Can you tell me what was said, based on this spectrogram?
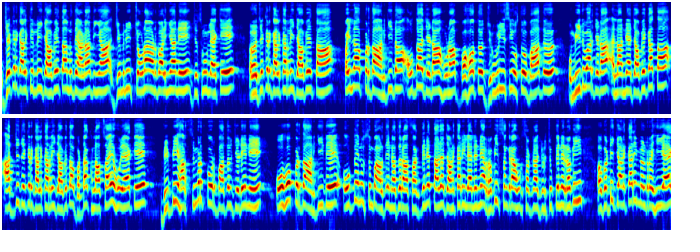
ਜੇਕਰ ਗੱਲ ਕਰ ਲਈ ਜਾਵੇ ਤਾਂ ਲੁਧਿਆਣਾ ਦੀਆਂ ਜਿਮਨੀ ਚੋਣਾਂ ਆਉਣ ਵਾਲੀਆਂ ਨੇ ਜਿਸ ਨੂੰ ਲੈ ਕੇ ਜੇਕਰ ਗੱਲ ਕਰ ਲਈ ਜਾਵੇ ਤਾਂ ਪਹਿਲਾਂ ਪ੍ਰਧਾਨਗੀ ਦਾ ਅਹੁਦਾ ਜਿਹੜਾ ਹੋਣਾ ਬਹੁਤ ਜ਼ਰੂਰੀ ਸੀ, ਉਸ ਤੋਂ ਬਾਅਦ ਉਮੀਦਵਾਰ ਜਿਹੜਾ ਐਲਾਨਿਆ ਜਾਵੇਗਾ, ਤਾਂ ਅੱਜ ਜੇਕਰ ਗੱਲ ਕਰ ਲਈ ਜਾਵੇ ਤਾਂ ਵੱਡਾ ਖੁਲਾਸਾ ਇਹ ਹੋਇਆ ਕਿ ਬੀਬੀ ਹਰਸਿਮਰਤ ਕੌਰ ਬਾਦਲ ਜਿਹੜੇ ਨੇ ਉਹ ਪ੍ਰਧਾਨਗੀ ਦੇ ਅਹੁਦੇ ਨੂੰ ਸੰਭਾਲਦੇ ਨਜ਼ਰ ਆ ਸਕਦੇ ਨੇ। ਤਾਜ਼ਾ ਜਾਣਕਾਰੀ ਲੈ ਲੈਂਦੇ ਆ ਰਵੀ ਸੰਗਰਾਹੁਰ ਸਾਡੇ ਨਾਲ ਜੁੜ ਚੁੱਕੇ ਨੇ। ਰਵੀ ਵੱਡੀ ਜਾਣਕਾਰੀ ਮਿਲ ਰਹੀ ਹੈ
